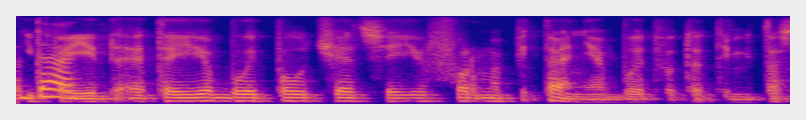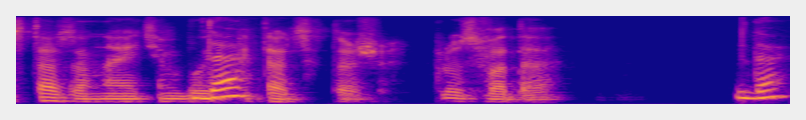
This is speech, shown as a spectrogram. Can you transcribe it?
И да. поеда- это ее будет, получается, ее форма питания будет, вот эта метастаза, она этим будет да. питаться тоже. Плюс вода. Да.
